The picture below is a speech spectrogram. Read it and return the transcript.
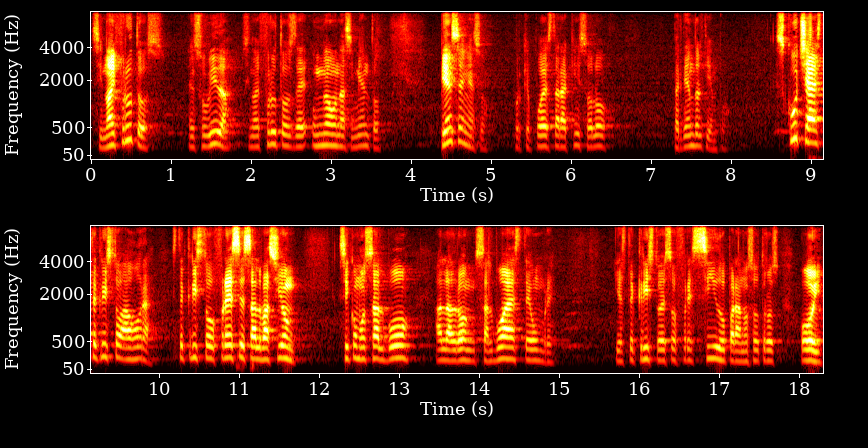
Si no hay frutos en su vida, si no hay frutos de un nuevo nacimiento, piense en eso, porque puede estar aquí solo perdiendo el tiempo. Escucha a este Cristo ahora. Este Cristo ofrece salvación, así como salvó al ladrón, salvó a este hombre. Y este Cristo es ofrecido para nosotros hoy.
